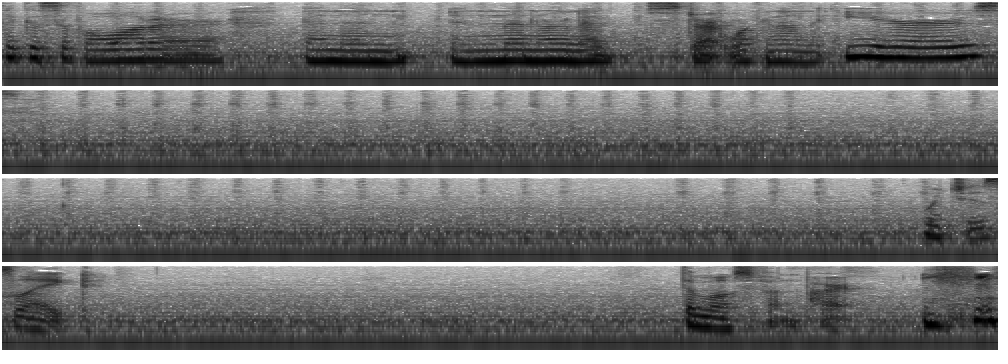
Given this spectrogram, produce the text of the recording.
Take a sip of water and then and then we're gonna start working on the ears. Which is like the most fun part.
